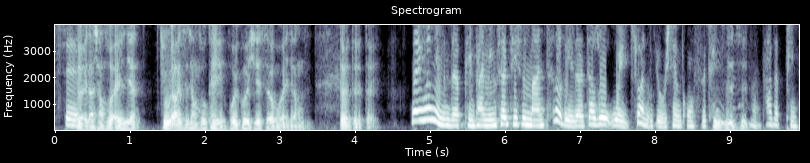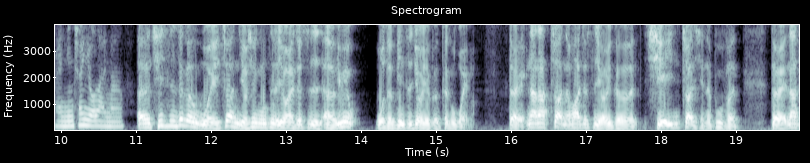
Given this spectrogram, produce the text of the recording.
是。对，那想说，哎，连主要也是想说可以回馈一些社会这样子。对对对。那因为你们的品牌名称其实蛮特别的，叫做伟钻有限公司，可以是是是。它的品牌名称由来吗？呃，其实这个伟钻有限公司的由来就是呃，因为。我的名字就有一个这个尾嘛，对，那那赚的话就是有一个谐音赚钱的部分，对，那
